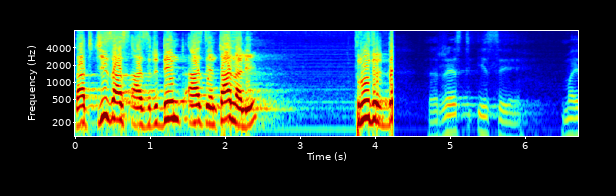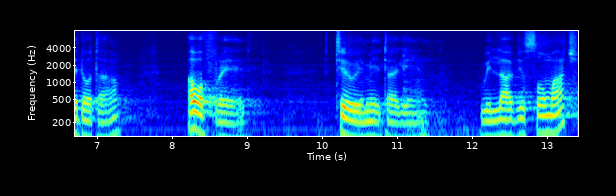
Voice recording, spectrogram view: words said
that Jesus has redeemed us internally through the Rest easy, eh, my daughter, our friend, till we meet again. We love you so much,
